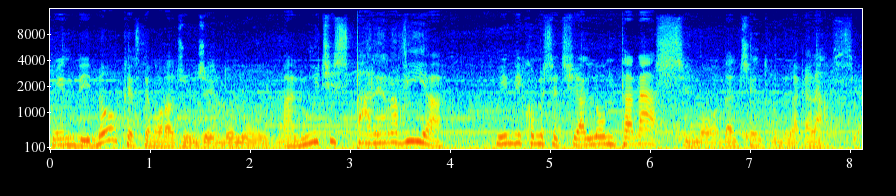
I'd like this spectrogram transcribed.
quindi non che stiamo raggiungendo lui, ma lui ci sparerà via, quindi come se ci allontanassimo dal centro della galassia,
